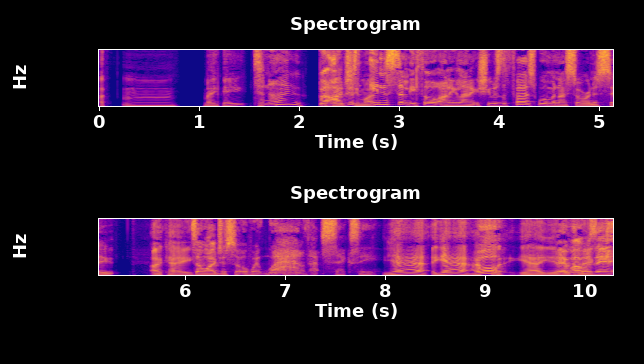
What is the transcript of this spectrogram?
I, mm, maybe. To know, but I I, just might- instantly thought Annie Lennox. She was the first woman I saw in a suit, Okay. So I just sort of went, wow, that's sexy. yeah, yeah, Oh, yeah, you yeah, that was it.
